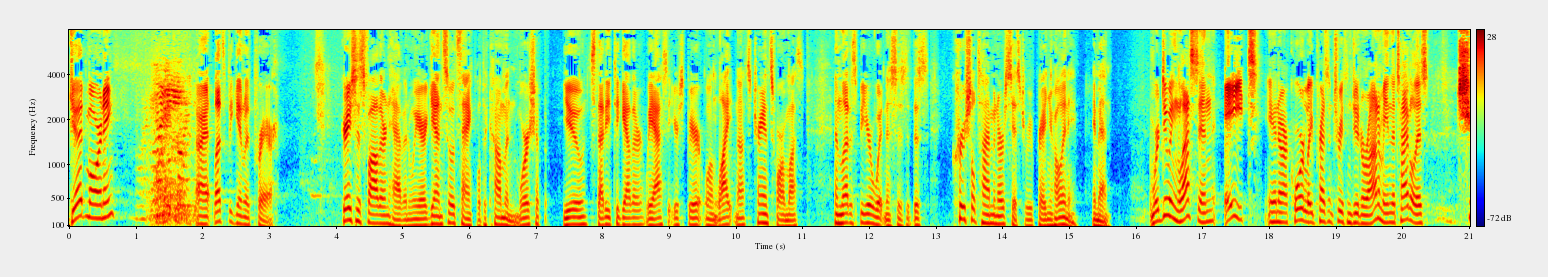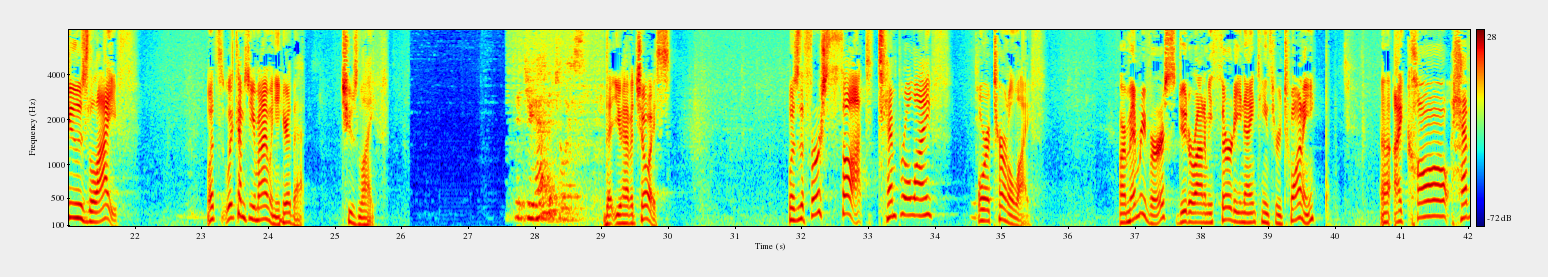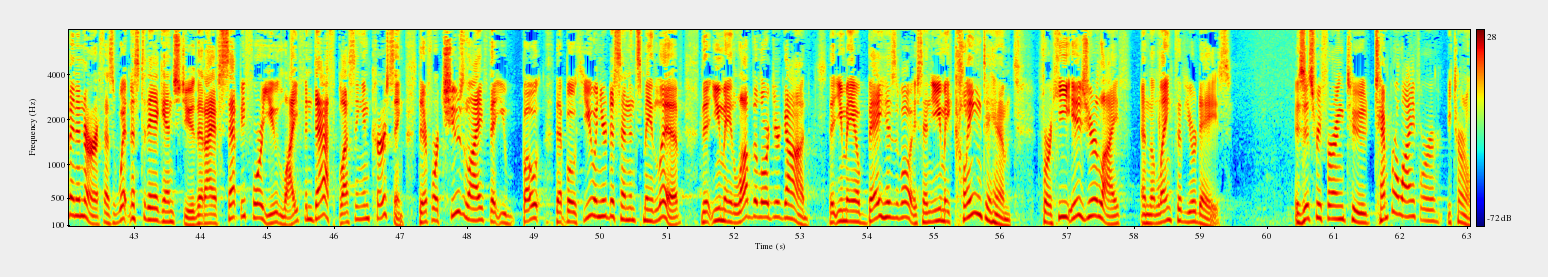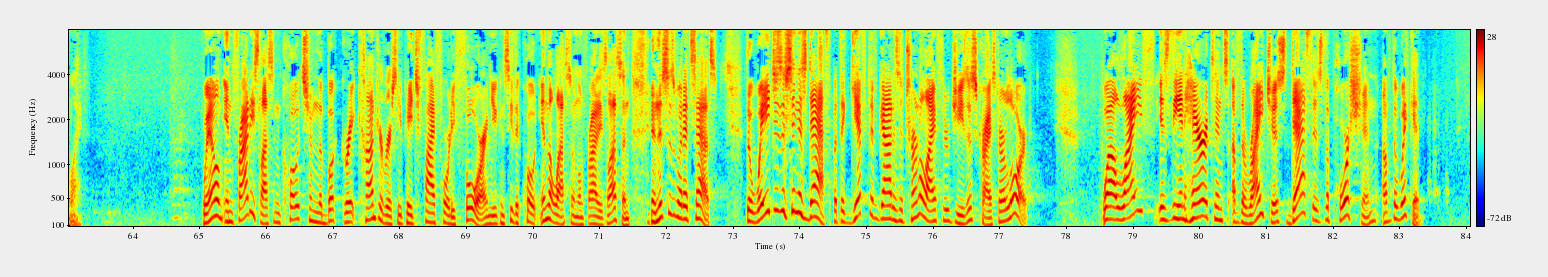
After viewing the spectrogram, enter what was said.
Good morning. morning. All right, let's begin with prayer. Gracious Father in heaven, we are again so thankful to come and worship you, study together. We ask that your Spirit will enlighten us, transform us, and let us be your witnesses at this crucial time in Earth's history. We pray in your holy name. Amen. We're doing lesson eight in our quarterly Present Truth in Deuteronomy, and the title is Choose Life. What's, what comes to your mind when you hear that? Choose life. That you have a choice. That you have a choice. Was the first thought temporal life or eternal life? Our memory verse, Deuteronomy 30, 19 through 20, uh, I call heaven and earth as witness today against you that I have set before you life and death, blessing and cursing. Therefore choose life that you both, that both you and your descendants may live, that you may love the Lord your God, that you may obey his voice, and you may cling to him, for he is your life and the length of your days. Is this referring to temporal life or eternal life? Well, in Friday's lesson, quotes from the book Great Controversy, page 544, and you can see the quote in the lesson on Friday's lesson. And this is what it says. The wages of sin is death, but the gift of God is eternal life through Jesus Christ our Lord. While life is the inheritance of the righteous, death is the portion of the wicked.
